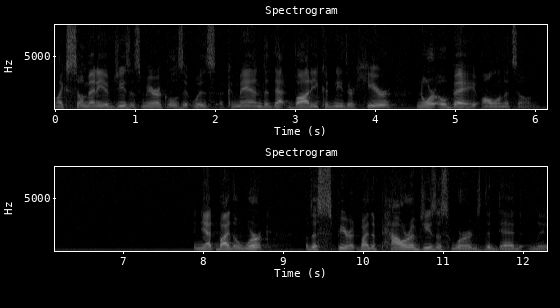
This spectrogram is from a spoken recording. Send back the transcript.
Like so many of Jesus' miracles, it was a command that that body could neither hear nor obey all on its own. And yet, by the work of the Spirit, by the power of Jesus' words, the dead lived.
